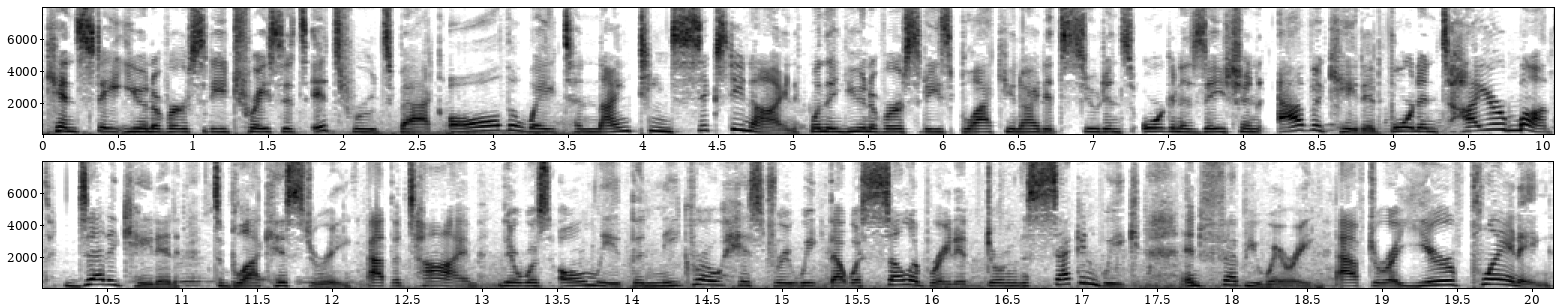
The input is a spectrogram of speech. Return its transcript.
Kent State University traces its roots back all the way to 1969 when the university's Black United Students organization advocated for an entire month dedicated to black history. At the time, there was only the Negro History Week that was celebrated during the second week in February. After a year of planning,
